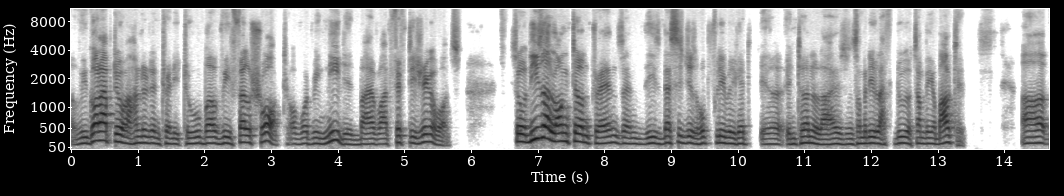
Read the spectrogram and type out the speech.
uh, we got up to 122, but we fell short of what we needed by about 50 gigawatts. So these are long-term trends, and these messages hopefully will get uh, internalized, and somebody will have to do something about it. Uh,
